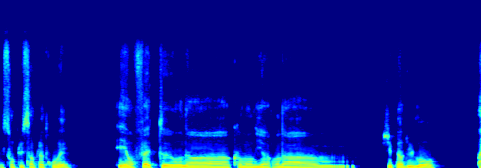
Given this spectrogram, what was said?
ils sont plus simples à trouver. Et en fait, on a, comment dire, on a, j'ai perdu le mot.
